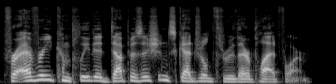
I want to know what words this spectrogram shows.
for every completed deposition scheduled through their platform.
